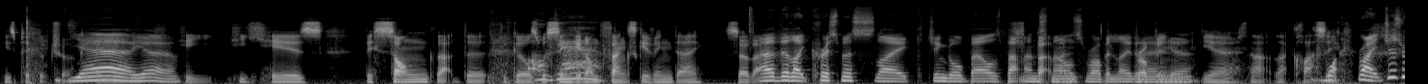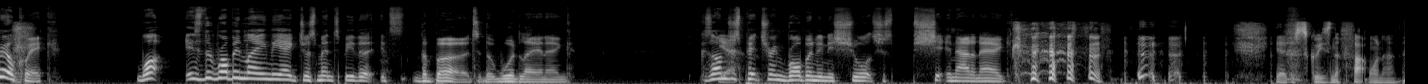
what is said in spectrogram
his pickup truck. Yeah, he- yeah. He he hears this song that the, the girls Oh, were singing yeah. on Thanksgiving Day. So that Uh, they're like Christmas, like Jingle Bells, Batman, Batman, smells, Robin an Robin, egg. Yeah. yeah, that that classic. What? Right, just real quick. What is the robin laying the egg just meant to be that it's the bird that would lay an egg? Because I'm Yeah. just picturing Robin in his shorts just shitting out an egg. Yeah, just squeezing a fat one out.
